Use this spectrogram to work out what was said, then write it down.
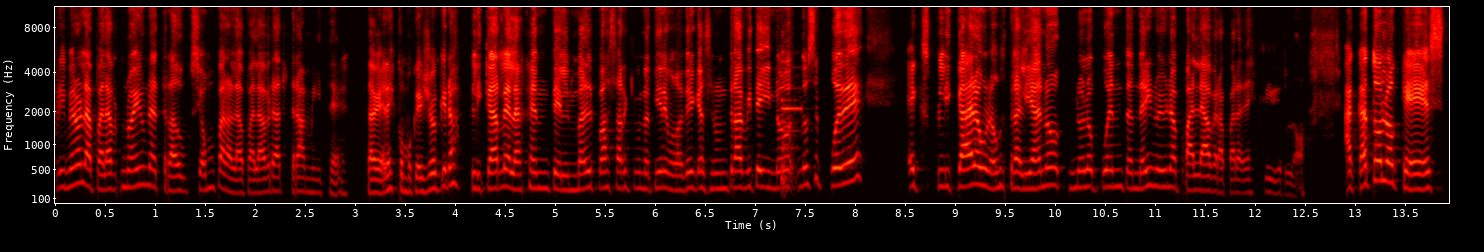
primero la palabra, no hay una traducción para la palabra trámite. ¿Está bien? Es como que yo quiero explicarle a la gente el mal pasar que uno tiene cuando tiene que hacer un trámite y no, no se puede explicar a un australiano, no lo puede entender y no hay una palabra para describirlo. Acá todo lo que es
